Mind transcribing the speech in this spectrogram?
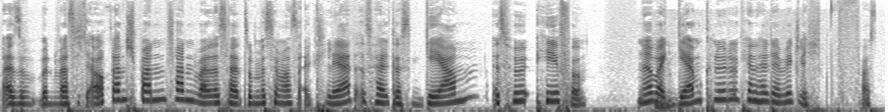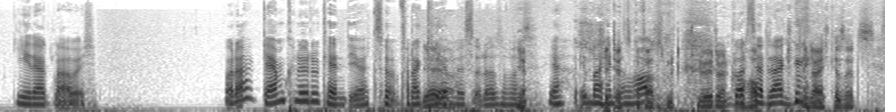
also was ich auch ganz spannend fand, weil es halt so ein bisschen was erklärt, ist halt, dass Germ ist Hö Hefe. Ne, weil Mhm. Germknödel kennt halt ja wirklich fast jeder, glaube ich. Oder? Germknödel kennt ihr zu, von der Ja, ja. Kirmes oder sowas. Ja. Ja, Also immerhin. steht jetzt hopp. was mit Knödeln Gott sei Dank. gleichgesetzt.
